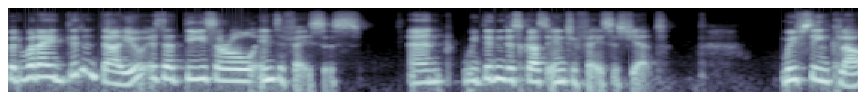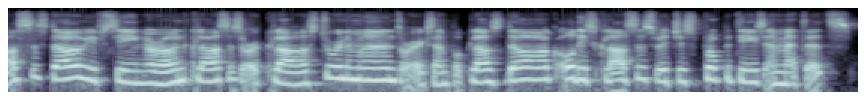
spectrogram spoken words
But what I didn't tell you is that these are all interfaces. And we didn't discuss interfaces yet. We've seen classes though. We've seen our own classes or class tournament or example class dog, all these classes, which is properties and methods.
